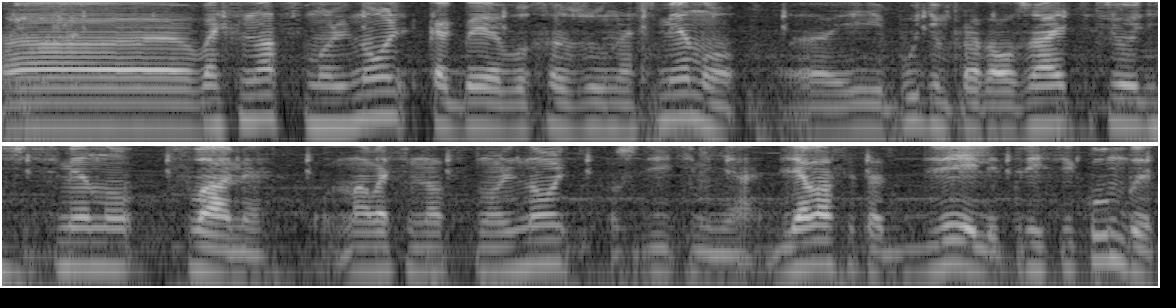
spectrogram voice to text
Э, 18.00, когда я выхожу на смену. э, И будем продолжать сегодняшнюю смену с вами. На 18.00 ждите меня. Для вас это 2 или 3 секунды,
